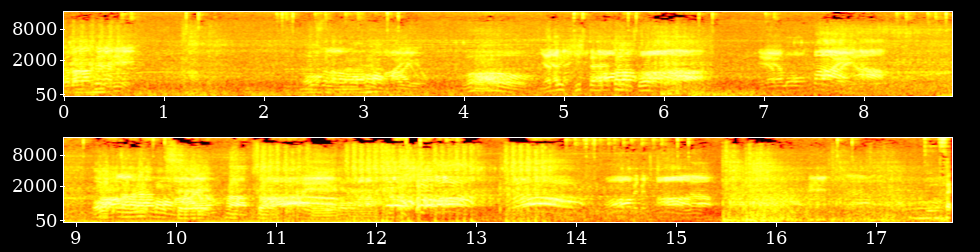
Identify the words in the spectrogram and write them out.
กำลังเคลื่อนที่ผมกำลังมองเป้าหมายอยู่โว้อย่าได้คิดแต่ต้องตัวเตรียมลงป้ายนะผมกำลังมองเสริมความทรงหอทีนะครับพอเป็นท่อแล้วยิงไฟ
